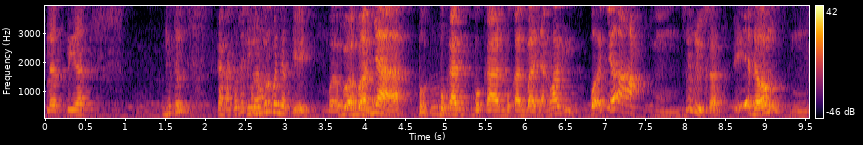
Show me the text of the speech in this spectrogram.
lihat-lihat gitu. Kata aku Di kantor banyak ba- banyak. Bu- bukan bukan bukan banyak lagi. Banyak. Hmm. Seriusan? Iya dong. Hmm.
